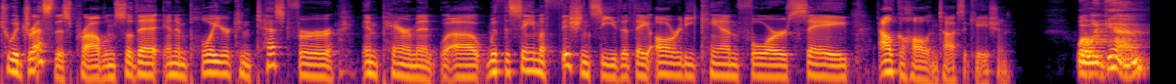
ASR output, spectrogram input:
to address this problem so that an employer can test for impairment uh, with the same efficiency that they already can for, say, alcohol intoxication? Well, again,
